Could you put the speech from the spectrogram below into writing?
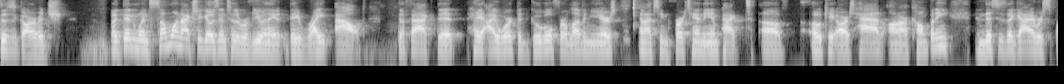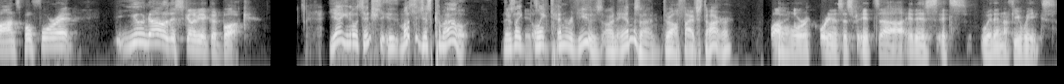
this is garbage. But then when someone actually goes into the review and they they write out the fact that hey, I worked at Google for 11 years and I've seen firsthand the impact of OKRs had on our company, and this is the guy responsible for it. You know, this is going to be a good book. Yeah, you know it's interesting? It must have just come out. There's like It's- only ten reviews on Amazon. They're all five star. Well, when we're recording this, it's it's uh, it is it's within a few weeks,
